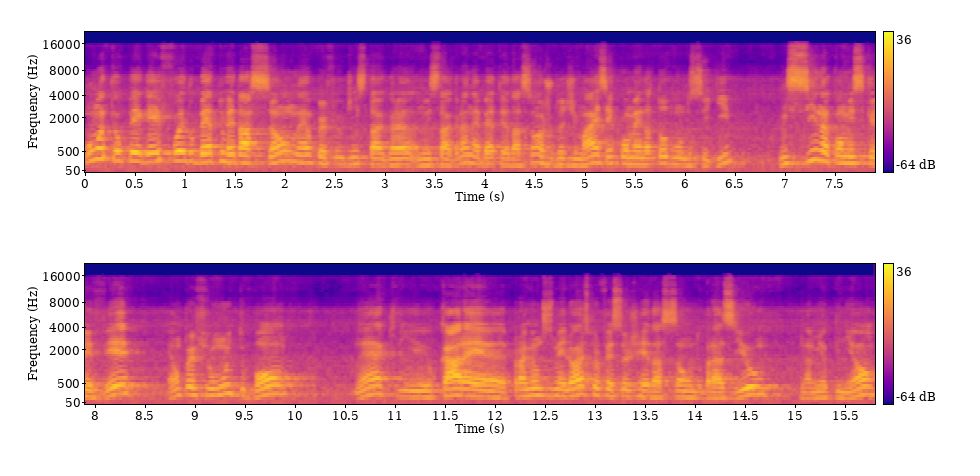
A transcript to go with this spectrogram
Uma que eu peguei foi do Beto Redação, né? O perfil de Instagram, no Instagram, né? Beto Redação, ajuda demais, recomendo a todo mundo seguir ensina como escrever, é um perfil muito bom, né? Que o cara é, para mim, um dos melhores professores de redação do Brasil, na minha opinião.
